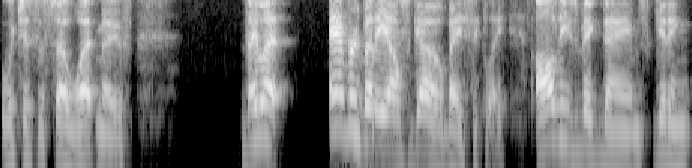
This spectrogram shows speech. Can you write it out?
which is the so what move. They let everybody else go basically. All these big names getting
